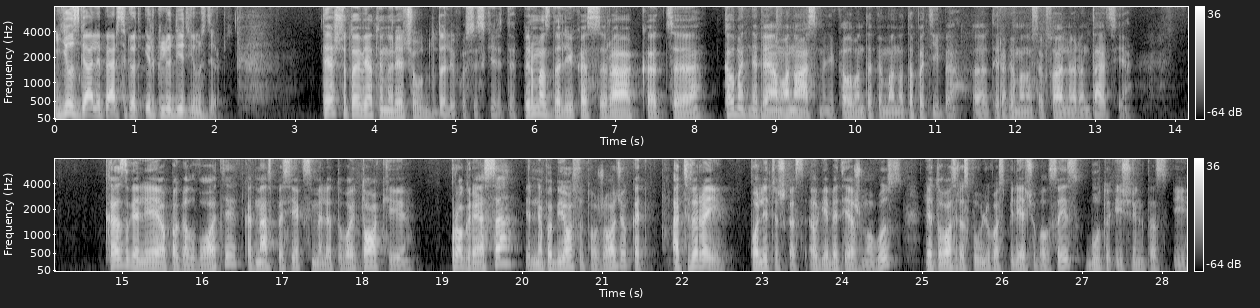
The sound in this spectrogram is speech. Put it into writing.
jūs gali persikioti ir kliudyti jums dirbti? Tai aš šitoje vietoje norėčiau du dalykus įskirti. Pirmas dalykas yra, kad e, kalbant ne apie mano asmenį, kalbant apie mano tapatybę, e, tai yra apie mano seksualinę orientaciją. Kas galėjo pagalvoti, kad mes pasieksime Lietuvoje tokį progresą, ir nepabijosiu to žodžio, kad atvirai politiškas LGBT žmogus Lietuvos Respublikos piliečių balsais būtų išrinktas į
